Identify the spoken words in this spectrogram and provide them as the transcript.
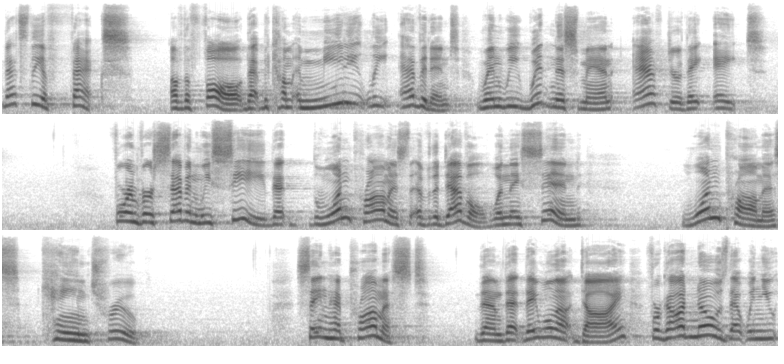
That's the effects of the fall that become immediately evident when we witness man after they ate. For in verse 7, we see that the one promise of the devil when they sinned, one promise came true. Satan had promised them that they will not die, for God knows that when you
